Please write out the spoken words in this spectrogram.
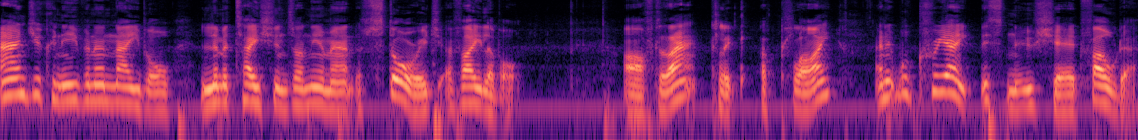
and you can even enable limitations on the amount of storage available. After that, click Apply, and it will create this new shared folder.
